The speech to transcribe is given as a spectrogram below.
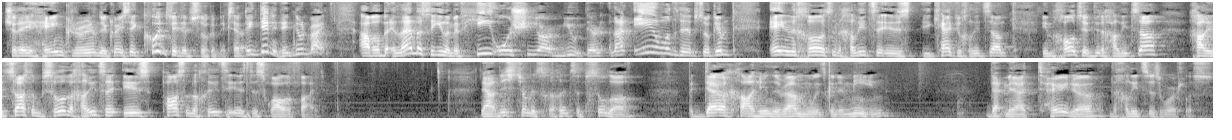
Should they hanker in the grace? They could say the psukim, except they didn't. They didn't do it right. If he or she are mute, they're not able to say the psukim. Ein chalitza, the chalitza is you can't do chalitza. In chalitza, did chalitza. Chalitza and psula. The chalitza is possible. The chalitza is disqualified. Now, this term is chalitza psula, but derech chal here in the Ramu is going to mean that minat the chalitza is worthless.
